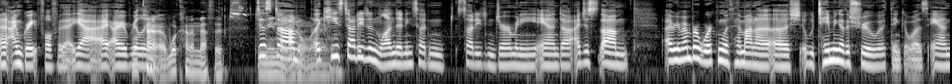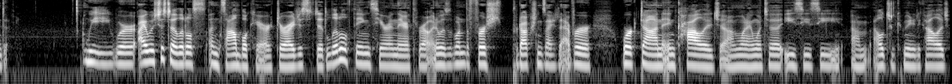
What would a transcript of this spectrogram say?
and I'm grateful for that. Yeah, I, I really What kind of, what kind of methods? Do you just mean that you um like he studied in London, he studied in, studied in Germany, and uh, I just um I remember working with him on a, a sh- Taming of the Shrew, I think it was, and we were I was just a little ensemble character. I just did little things here and there throughout, and it was one of the first productions I had ever worked on in college um, when I went to ECC, um, Elgin Community College,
